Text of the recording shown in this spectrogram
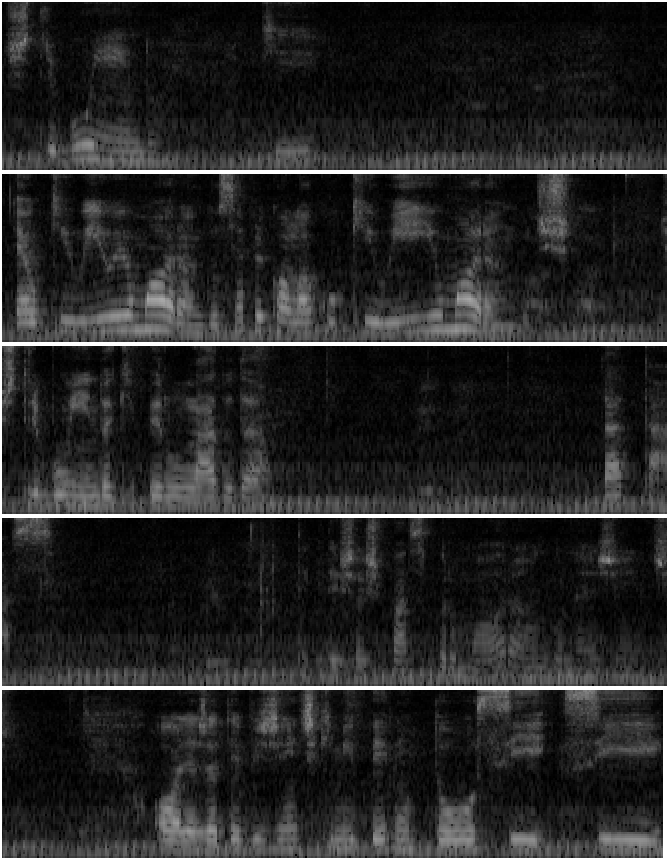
distribuindo aqui. É o kiwi e o morango. Eu sempre coloco o kiwi e o morango. Distribuindo aqui pelo lado da, da taça. Tem que deixar espaço para o morango, né, gente? Olha, já teve gente que me perguntou se se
